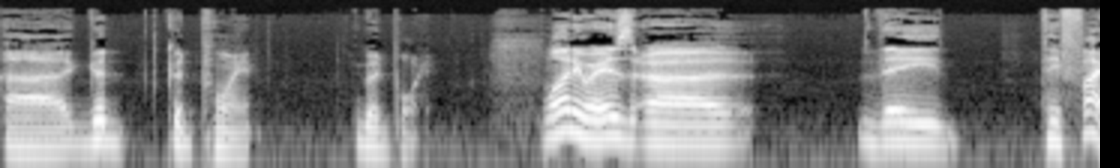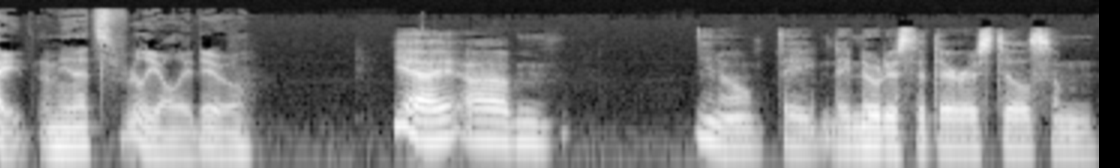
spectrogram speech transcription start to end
Uh, good, good point. Good point. Well, anyways, uh, they they fight. I mean, that's really all they do. yeah, um, you know, they they notice that there are still some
